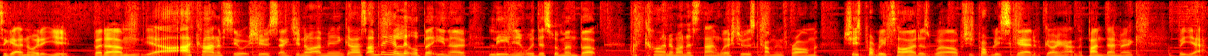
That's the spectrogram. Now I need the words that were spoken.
to get annoyed at you. But um, yeah, I kind of see what she was saying. Do you know what I mean, guys? I'm being a little bit, you know, lenient with this woman, but I kind of understand where she was coming from. She's probably tired as well. She's probably scared of going out in the pandemic. But yeah,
